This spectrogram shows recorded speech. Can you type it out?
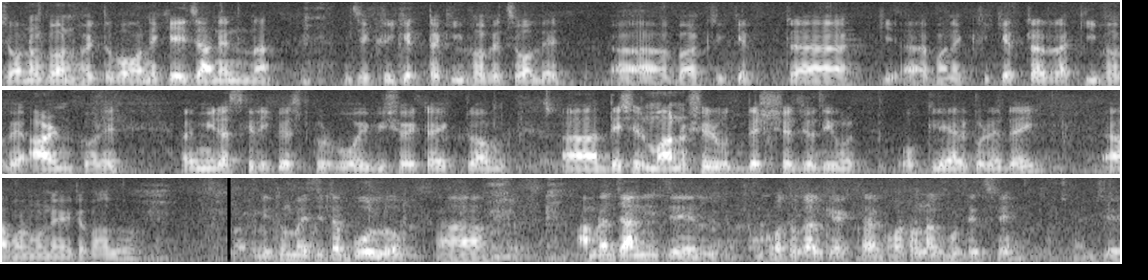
জনগণ হয়তো বা অনেকেই জানেন না যে ক্রিকেটটা কীভাবে চলে বা ক্রিকেটটা মানে ক্রিকেটাররা কীভাবে আর্ন করে। আমি মিরাজকে রিকোয়েস্ট করব ওই বিষয়টা একটু দেশের মানুষের উদ্দেশ্যে যদি ও- ক্লিয়ার করে দেয় আমার মনে হয় এটা ভালো হবে। মিথুন ভাই যেটা বলল আমরা জানি যে গতকালকে একটা ঘটনা ঘটেছে যে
